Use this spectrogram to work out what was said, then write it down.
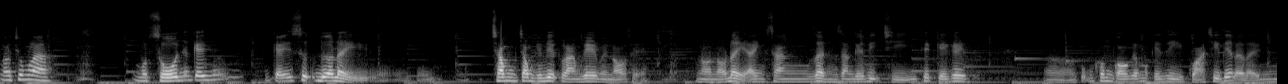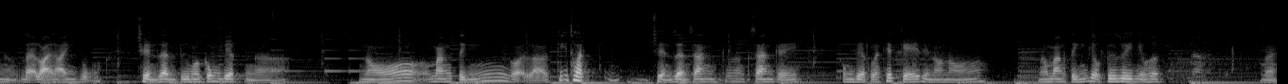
nói chung là một số những cái cái sự đưa đẩy trong trong cái việc làm game này nó sẽ nó nó đẩy anh sang dần sang cái vị trí thiết kế game. Ờ, cũng không có cái một cái gì quá chi tiết ở đấy nhưng đại loại là anh cũng chuyển dần từ một công việc uh, nó mang tính gọi là kỹ thuật chuyển dần sang sang cái công việc là thiết kế thì nó nó nó mang tính kiểu tư duy nhiều hơn. À. đấy.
